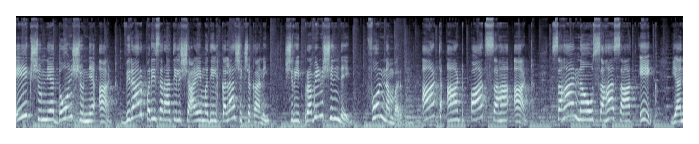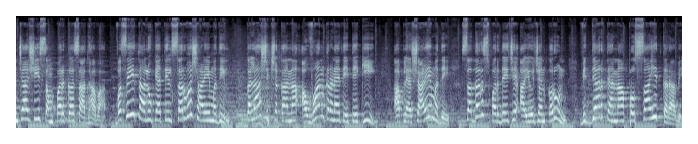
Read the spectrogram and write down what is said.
एक शून्य दोन शून्य आठ. विरार परिसरातील शाळेमधील कला शिक्षकांनी श्री प्रवीण शिंदे फोन नंबर आठ आठ पाच सहा आठ. सहा नऊ सहा सात एक यांच्याशी संपर्क साधावा. वसई तालुक्यातील सर्व शाळेमधील कला शिक्षकांना आव्हान करण्यात येते की आपल्या शाळेमध्ये सदर स्पर्धेचे आयोजन करून विद्यार्थ्यांना प्रोत्साहित करावे.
